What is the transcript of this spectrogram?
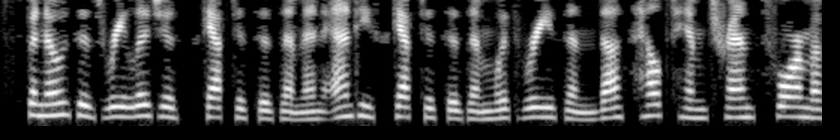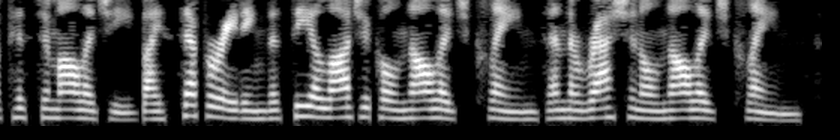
Spinoza's religious skepticism and anti-skepticism with reason thus helped him transform epistemology by separating the theological knowledge claims and the rational knowledge claims.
